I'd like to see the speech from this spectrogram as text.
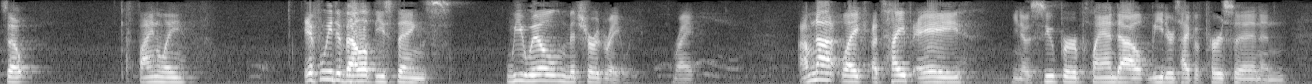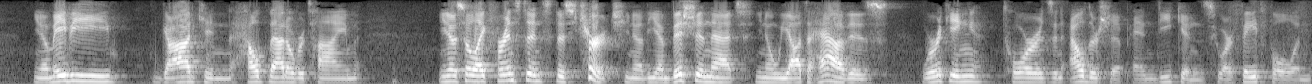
So, finally, if we develop these things, we will mature greatly, right? I'm not like a type A, you know, super planned out leader type of person and you know, maybe God can help that over time. You know, so like for instance, this church, you know, the ambition that, you know, we ought to have is working towards an eldership and deacons who are faithful and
